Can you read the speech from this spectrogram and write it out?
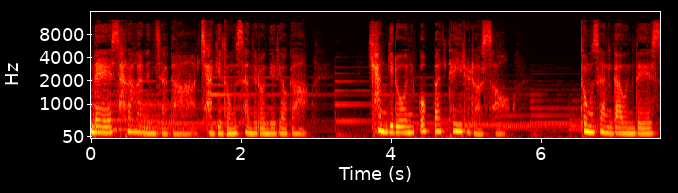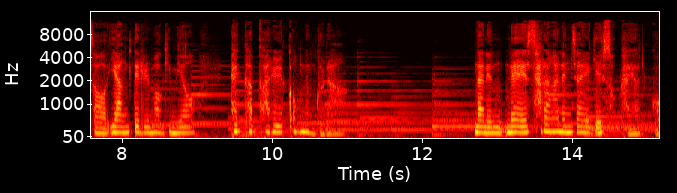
내 사랑하는 자가 자기 동산으로 내려가 향기로운 꽃밭에 이르러서 동산 가운데에서 양떼를 먹이며 백합화를 꺾는구나. 나는 내 사랑하는 자에게 속하였고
